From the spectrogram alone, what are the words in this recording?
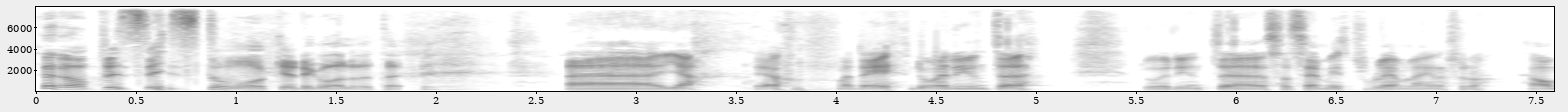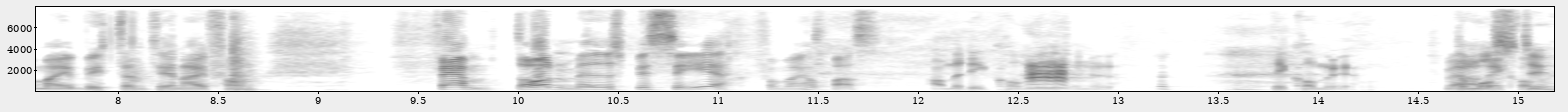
Ja, precis. Då åker det golvet där. Eh, ja, ja men det, då är det ju inte, då är det ju inte så att säga, mitt problem längre. För då har man ju bytt den till en iPhone 15 med USB-C får man ju hoppas. Ja, men det kommer ju nu. Det kommer ju. Ja, De det måste ju.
